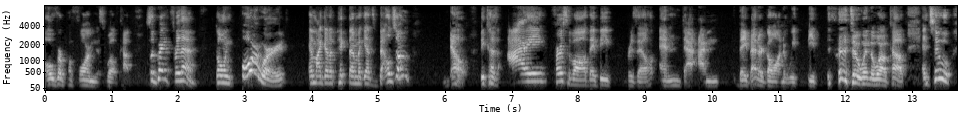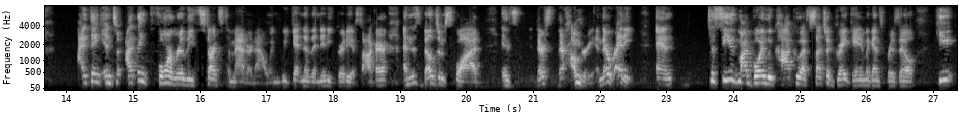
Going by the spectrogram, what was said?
overperformed this World Cup. So great for them. Going forward, am I going to pick them against Belgium? No, because I first of all they beat Brazil and that I'm they better go on to we- beat to win the World Cup. And two, I think into I think form really starts to matter now when we get into the nitty gritty of soccer. And this Belgium squad is they're they're hungry and they're ready. And to see my boy Lukaku have such a great game against Brazil, he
